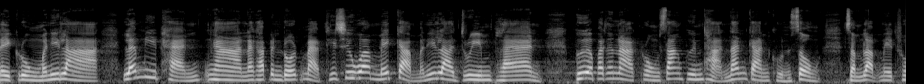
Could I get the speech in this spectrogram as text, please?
ในกรุงมะนิลา และมีแผนงานนะคะเป็น roadmap ที่ชื่อว่า m e g a m a n i l a Dream Plan เพื่อพัฒนาโครงสร้างพื้นฐานด้านการขนส่งสำหรับเมโทร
